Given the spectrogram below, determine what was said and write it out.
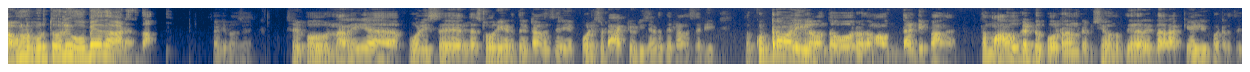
அவங்கள பொறுத்தவரை ஒபேத ஆர்டர் தான். கண்டிப்பா சார். சரி இப்போ நிறைய போலீஸ் இந்த ஸ்டோரி எடுத்துக்கிட்டாலும் சரி போலீஸோட ஆக்டிவிட்டிஸ் எடுத்துக்கிட்டாலும் சரி இந்த குற்றவாளிகளை வந்து ஒவ்வொரு விதமா வந்து தண்டிப்பாங்க. இந்த மாவு கட்டு போடுறன்ற விஷயம் வந்து பார்த்தீங்கன்னா ரெகுலரா கேள்விப்படுறது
